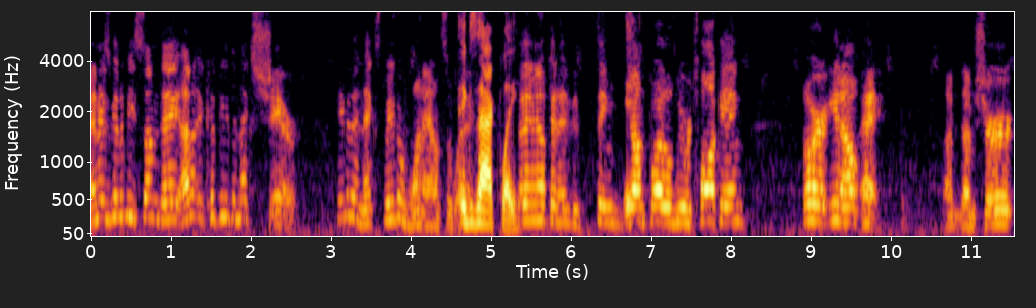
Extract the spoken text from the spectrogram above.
And there's going to be someday, I don't. It could be the next share, maybe the next, maybe they're one ounce away. Exactly. I don't know if it had thing jumped while we were talking, or you know, hey, I'm, I'm sure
